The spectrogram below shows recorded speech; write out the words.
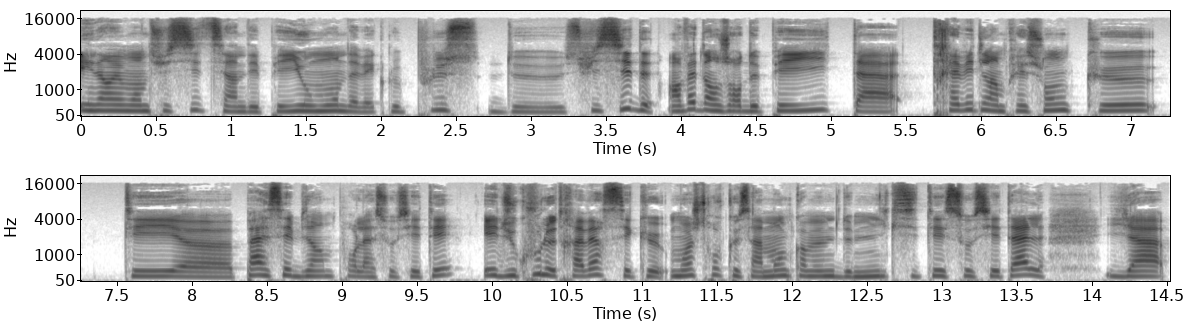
énormément de suicides. C'est un des pays au monde avec le plus de suicides. En fait, dans ce genre de pays, t'as très vite l'impression que t'es euh, pas assez bien pour la société. Et du coup, le travers, c'est que moi, je trouve que ça manque quand même de mixité sociétale. Il n'y a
